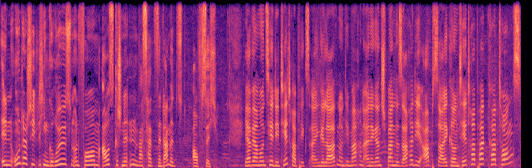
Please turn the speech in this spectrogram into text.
in unterschiedlichen Größen und Formen ausgeschnitten. Was hat es denn damit auf sich? Ja, wir haben uns hier die Tetrapix eingeladen und die machen eine ganz spannende Sache. Die upcyclen Tetrapack-Kartons,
